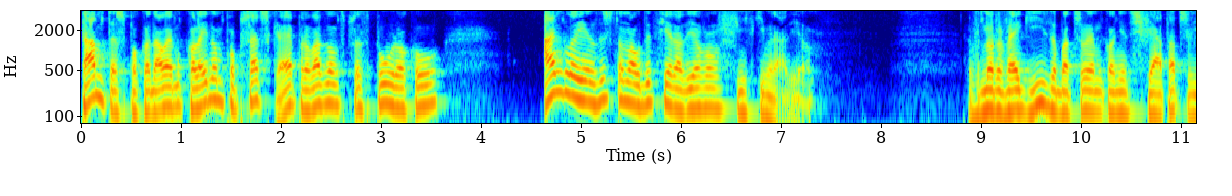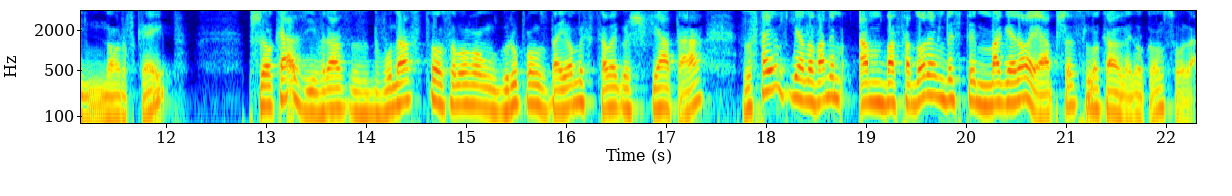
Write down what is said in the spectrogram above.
Tam też pokonałem kolejną poprzeczkę, prowadząc przez pół roku anglojęzyczną audycję radiową w fińskim radio. W Norwegii zobaczyłem koniec świata, czyli North Cape. Przy okazji wraz z dwunastoosobową grupą znajomych z całego świata, zostając mianowanym ambasadorem wyspy Mageroja przez lokalnego konsula.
